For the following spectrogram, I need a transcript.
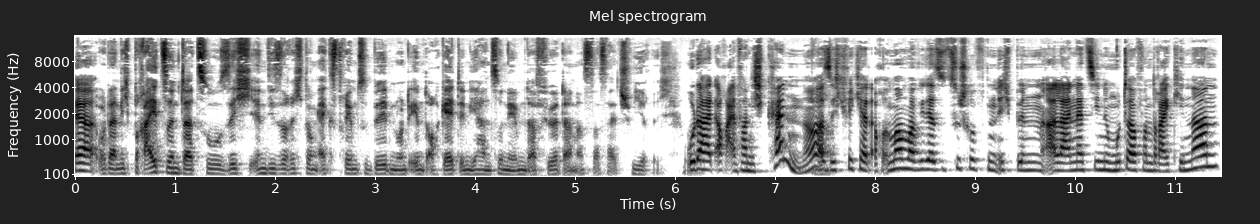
Ja. oder nicht bereit sind dazu, sich in diese Richtung extrem zu bilden und eben auch Geld in die Hand zu nehmen dafür, dann ist das halt schwierig. Oder halt auch einfach nicht können. Ne? Also ich kriege halt auch immer mal wieder so Zuschriften, ich bin alleinerziehende Mutter von drei Kindern.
